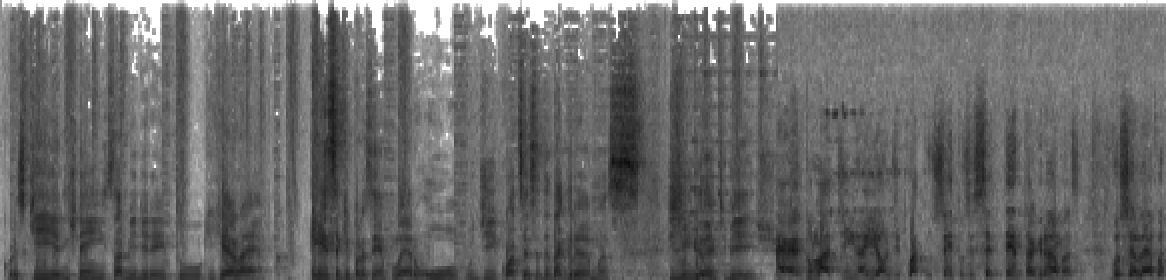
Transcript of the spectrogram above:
Coisa que a gente nem sabia direito o que, que era na época. Esse aqui, por exemplo, era um ovo de 470 gramas, gigante, bicho. É, do ladinho aí, onde 470 gramas, você leva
